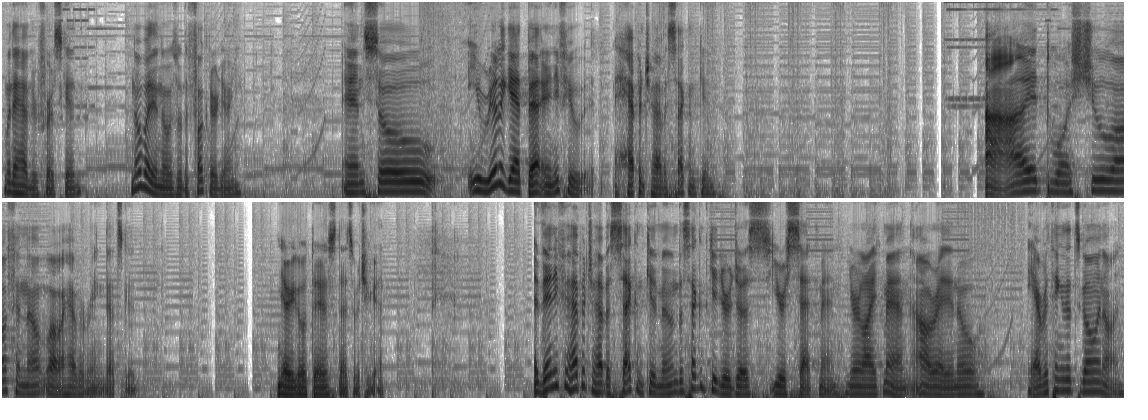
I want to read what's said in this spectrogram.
when they have their first kid. Nobody knows what the fuck they're doing. And so you really get better. And if you happen to have a second kid. Ah, it was too off and now, well, I have a ring. That's good. There you go, There's, that's what you get. And then if you happen to have a second kid, man, on the second kid, you're just, you're set, man. You're like, man, I already know everything that's going on.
